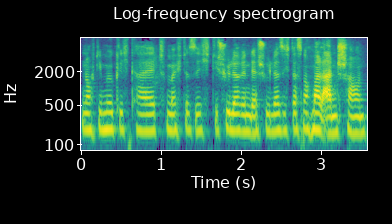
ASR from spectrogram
noch die Möglichkeit, möchte sich die Schülerin der Schüler sich das nochmal anschauen.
